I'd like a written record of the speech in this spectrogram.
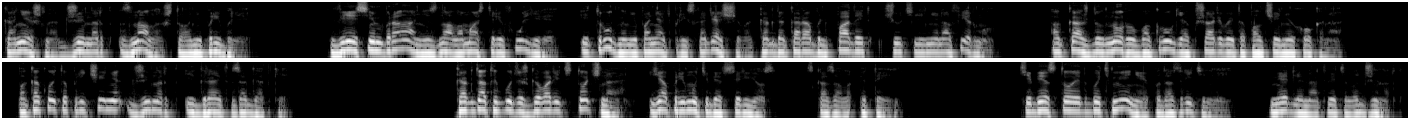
Конечно, Джиннард знала, что они прибыли. Весь Имбраа не знал о мастере Фуллере, и трудно не понять происходящего, когда корабль падает чуть ли не на ферму, а каждую нору в округе обшаривает ополчение Хокона. По какой-то причине Джиннард играет в загадки. «Когда ты будешь говорить точно, я приму тебя всерьез», — сказала Этейн. «Тебе стоит быть менее подозрительной», — медленно ответила Джиннард,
